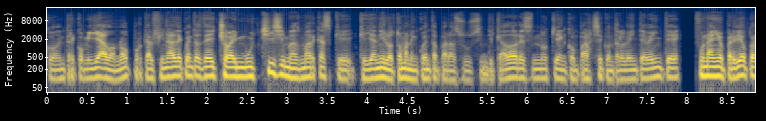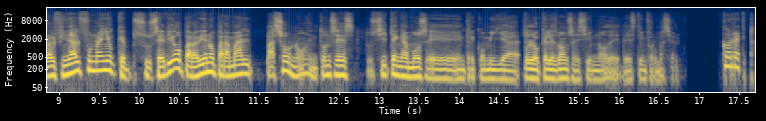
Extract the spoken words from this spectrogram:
entrecomillado, ¿no? Porque al final de cuentas, de hecho, hay muchísimas marcas que, que, ya ni lo toman en cuenta para sus indicadores, no quieren compararse contra el 2020. Fue un año perdido, pero al final fue un año que sucedió, para bien o para mal, pasó, ¿no? Entonces, pues sí tengamos, eh, entre comillas, lo que les vamos a decir, ¿no? De, de esta información. Correcto.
